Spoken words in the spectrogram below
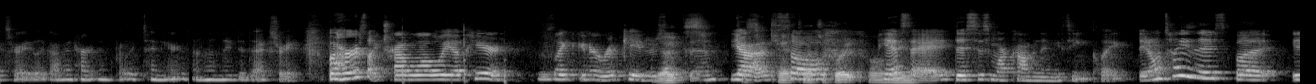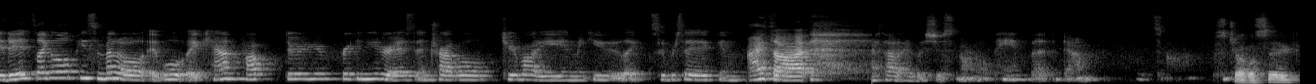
X-ray. Like I've been hurting for like ten years, and then they did the X-ray. But hers like travel all the way up here. It was like in her rib cage or Yikes. something. Yeah. So break. huh? PSA, this is more common than you think. Like they don't tell you this, but it is like a little piece of metal. It will it can pop through your freaking uterus and travel to your body and make you like super sick. And I thought I thought I was just normal pain, but damn, it's not. Struggle City.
